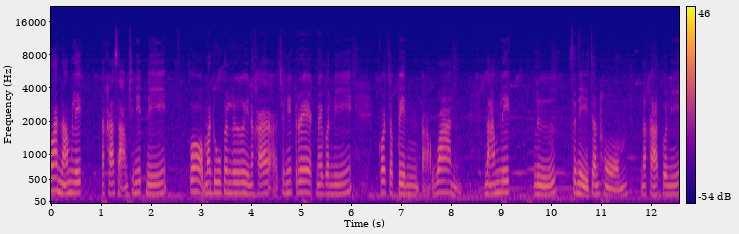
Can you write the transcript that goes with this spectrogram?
ว่านน้ำเล็กนะคะสามชนิดนี้ ก็มาดูกันเลยนะคะชนิดแรกในวันนี้ก็จะเป็นว่านน้ำเล็ก หรือเสน่ห์จันหอมนะคะ ตัวนี้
